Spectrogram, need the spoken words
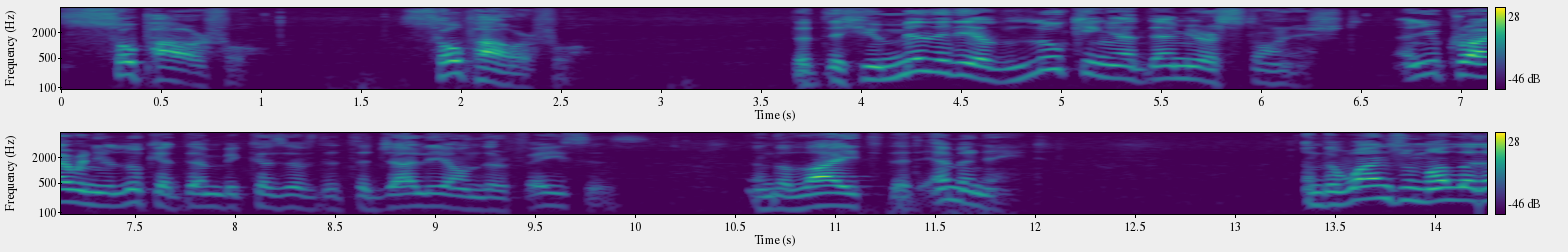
so powerful, so powerful that the humility of looking at them you're astonished. And you cry when you look at them because of the tajalli on their faces and the light that emanate. And the ones whom Allah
